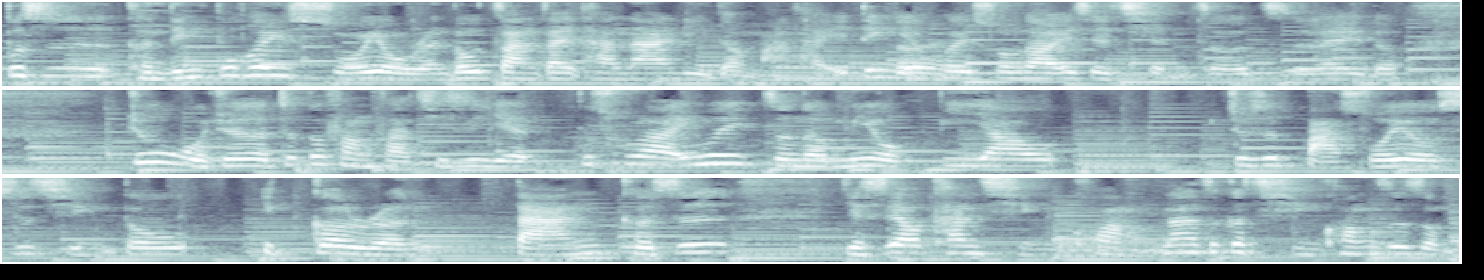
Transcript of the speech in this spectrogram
不是肯定不会所有人都站在他那里的嘛，他一定也会受到一些谴责之类的。就我觉得这个方法其实也不错啦，因为真的没有必要，就是把所有事情都一个人担，可是也是要看情况。那这个情况是什么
